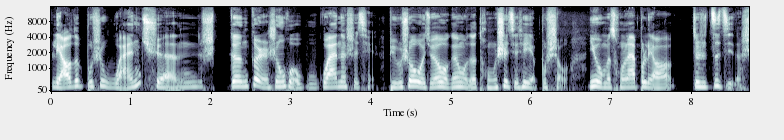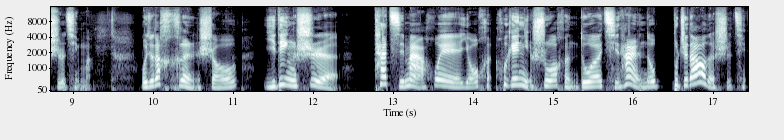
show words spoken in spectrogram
聊的不是完全是跟个人生活无关的事情。比如说，我觉得我跟我的同事其实也不熟，因为我们从来不聊就是自己的事情嘛。我觉得很熟，一定是他起码会有很会跟你说很多其他人都不知道的事情。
